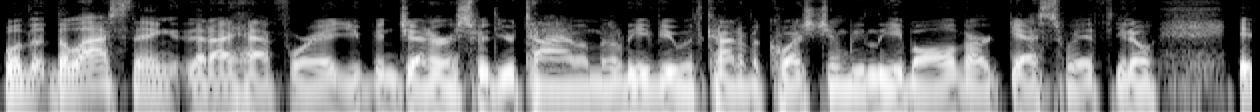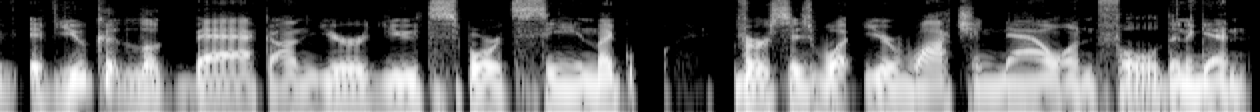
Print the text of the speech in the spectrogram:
Well, the, the last thing that I have for you, you've been generous with your time. I'm going to leave you with kind of a question we leave all of our guests with. You know, if if you could look back on your youth sports scene, like versus what you're watching now unfold, and again,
